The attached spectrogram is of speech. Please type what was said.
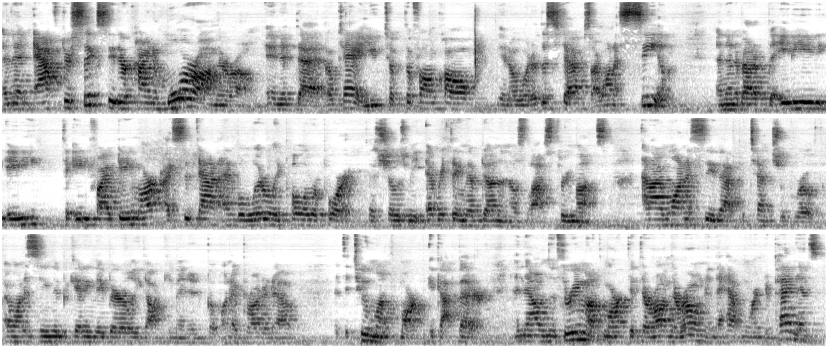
And then after 60, they're kind of more on their own. And at that, okay, you took the phone call, you know, what are the steps? I want to see them. And then about the 80, 80, 80 to 85 day mark, I sit down and will literally pull a report that shows me everything they've done in those last three months. And I want to see that potential growth. I want to see in the beginning they barely documented, but when I brought it out at the two month mark, it got better. And now in the three month mark that they're on their own and they have more independence,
